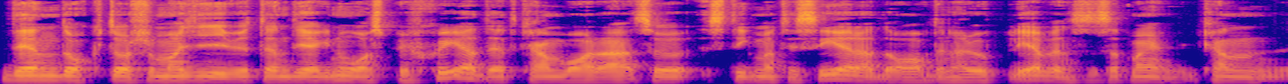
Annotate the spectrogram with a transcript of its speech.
den doktor som har givit en diagnosbeskedet kan vara så stigmatiserad av den här upplevelsen så att man kan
